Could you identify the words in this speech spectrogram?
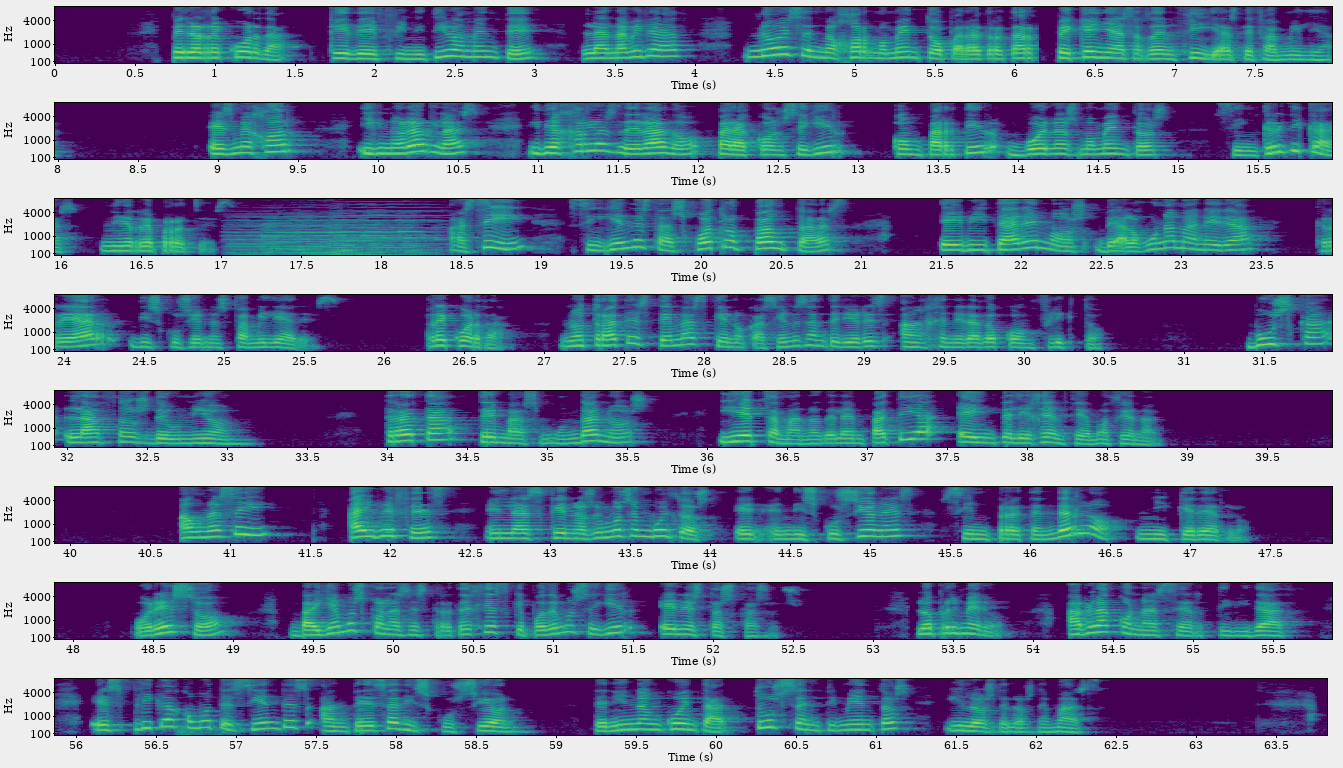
Pero recuerda que definitivamente la Navidad no es el mejor momento para tratar pequeñas rencillas de familia. Es mejor ignorarlas y dejarlas de lado para conseguir compartir buenos momentos sin críticas ni reproches. Así, siguiendo estas cuatro pautas, evitaremos de alguna manera crear discusiones familiares. Recuerda, no trates temas que en ocasiones anteriores han generado conflicto. Busca lazos de unión. Trata temas mundanos y echa mano de la empatía e inteligencia emocional. Aún así, hay veces en las que nos vemos envueltos en, en discusiones sin pretenderlo ni quererlo. Por eso, vayamos con las estrategias que podemos seguir en estos casos. Lo primero, habla con asertividad. Explica cómo te sientes ante esa discusión, teniendo en cuenta tus sentimientos y los de los demás.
